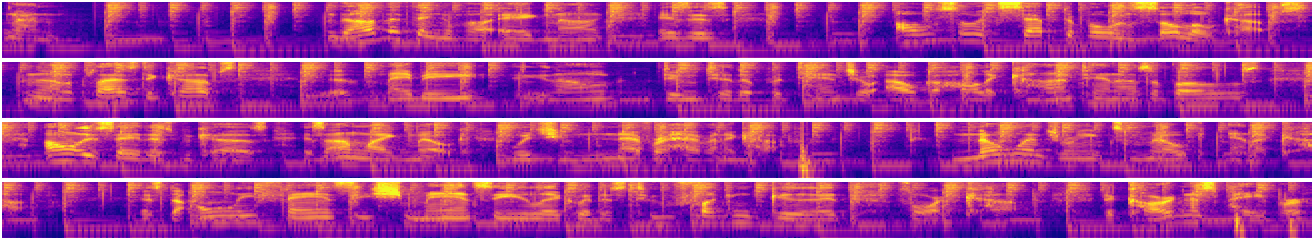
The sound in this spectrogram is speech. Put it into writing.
And the other thing about eggnog is it's also acceptable in solo cups. You know, the plastic cups, uh, maybe, you know, due to the potential alcoholic content, I suppose. I only say this because it's unlike milk, which you never have in a cup. No one drinks milk in a cup. It's the only fancy schmancy liquid that's too fucking good for a cup. The carton is paper.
